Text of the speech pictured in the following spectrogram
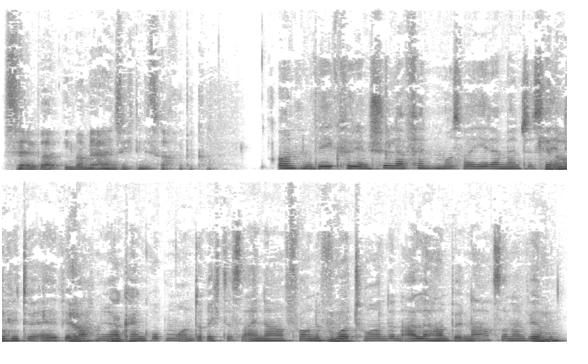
selber immer mehr Einsicht in die Sache bekommt und einen Weg für den Schüler finden muss, weil jeder Mensch ist genau. ja individuell. Wir ja. machen ja mhm. keinen Gruppenunterricht, dass einer vorne mhm. vorturnt und alle hampeln nach, sondern wir mhm.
